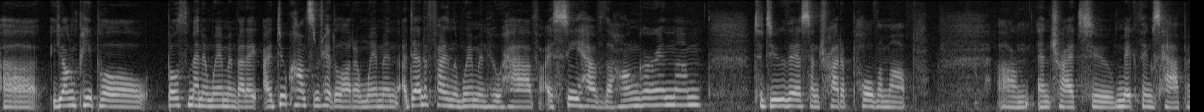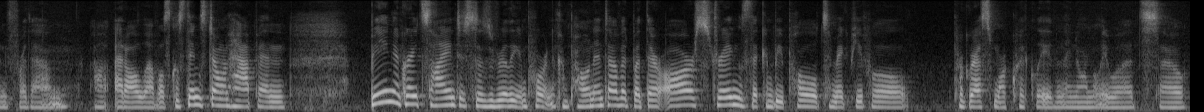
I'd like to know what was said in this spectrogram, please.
uh, young people, both men and women, but I, I, do concentrate a lot on women, identifying the women who have, I see have the hunger in them to do this and try to pull them up um, and try to make things happen for them uh, at all levels. Because things don't happen. Being a great scientist is a really important component of it, but there are strings that can be pulled to make people progress more quickly than they normally would. So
